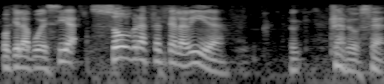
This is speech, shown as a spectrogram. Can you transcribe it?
o que la poesía sobra frente a la vida. Claro, o sea,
